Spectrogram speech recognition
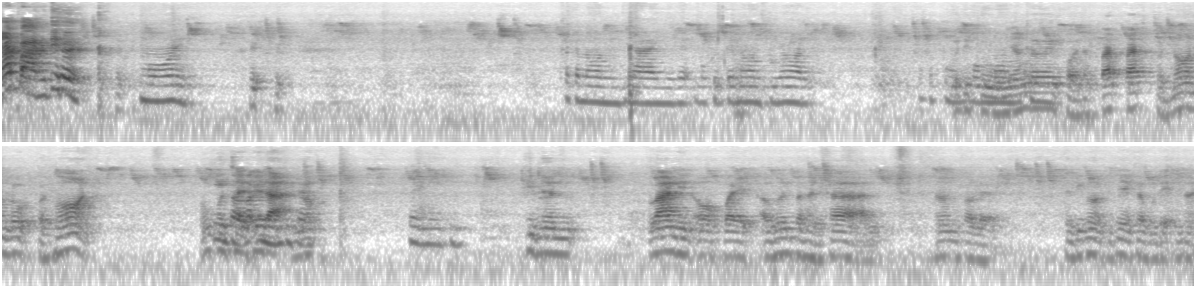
อ่านปากนี่ติเฮ้ยมอยถ้า ก็นอนยายอยู่แหละบ่คือไปนอนที่นอนถ้าก็ปูไม่ได้ผมถูนอนยังเลเลยยก่อนจะปัดปัดก่อนนอนโลดก่อนนอนต้องคนใส่ไปได้เนาะใช่เลยพี่กินเงินว่านินออกไปเอาเงินไปให้ค่าอันน้ำเขาแหละแต่ที่ก่อนที่แม่ข้าวโมแดงให้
